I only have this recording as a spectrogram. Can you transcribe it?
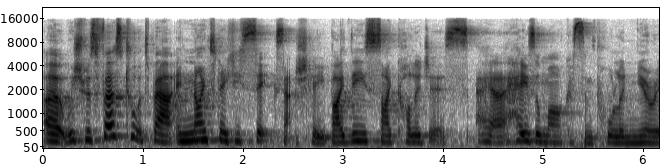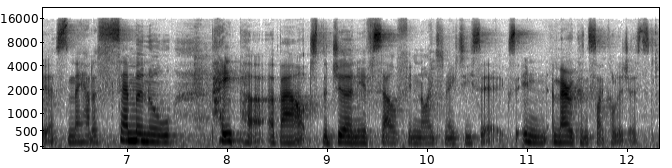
uh, which was first talked about in 1986, actually, by these psychologists, uh, Hazel Marcus and Paula Neurius. And they had a seminal paper about the journey of self in 1986 in American Psychologist.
